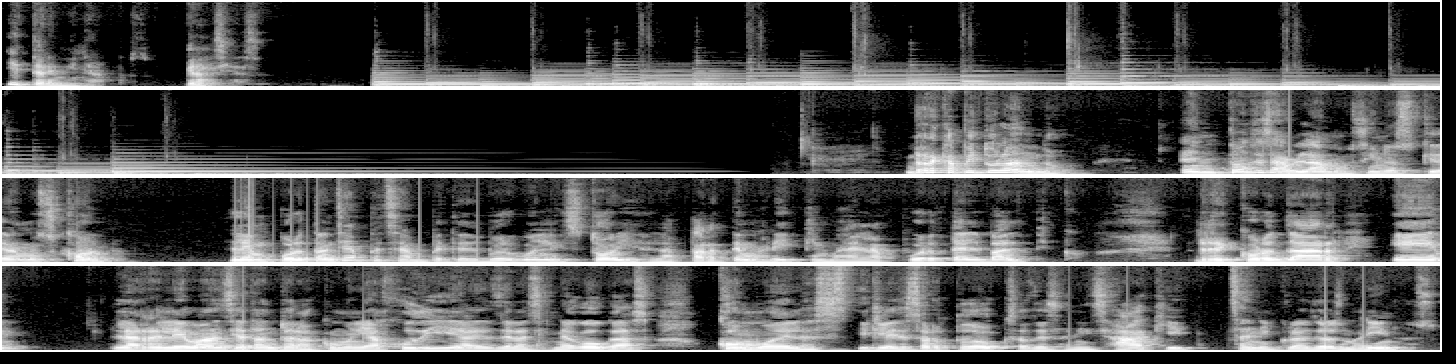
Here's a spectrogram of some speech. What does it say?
Y terminamos. Gracias. Recapitulando, entonces hablamos y nos quedamos con la importancia de San Petersburgo en la historia, la parte marítima de la puerta del Báltico, recordar eh, la relevancia tanto de la comunidad judía desde las sinagogas como de las iglesias ortodoxas de San Isaac y San Nicolás de los Marinos.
